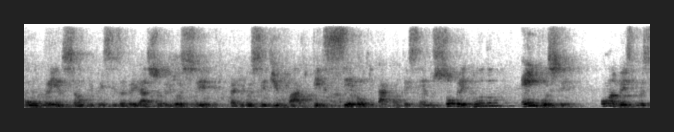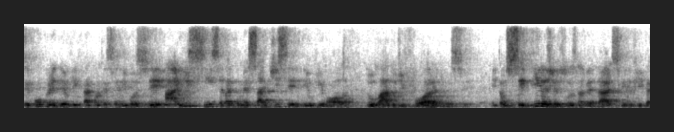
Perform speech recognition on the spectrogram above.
compreensão que precisa brilhar sobre você, para que você de fato perceba o que está acontecendo, sobretudo em você. Uma vez que você compreender o que está acontecendo em você, aí sim você vai começar a discernir o que rola do lado de fora de você. Então, seguir a Jesus, na verdade, significa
